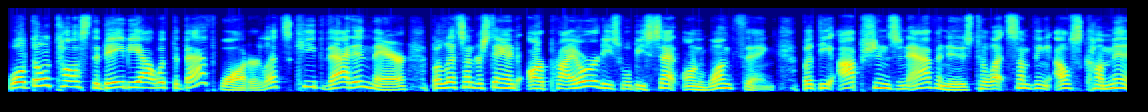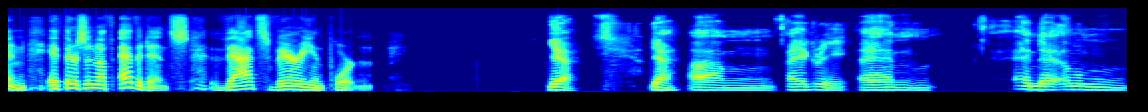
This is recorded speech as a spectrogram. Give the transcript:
Well, don't toss the baby out with the bathwater. Let's keep that in there, but let's understand our priorities will be set on one thing, but the options and avenues to let something else come come in if there's enough evidence. That's very important. Yeah, yeah, um, I agree. Um, and uh, um,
